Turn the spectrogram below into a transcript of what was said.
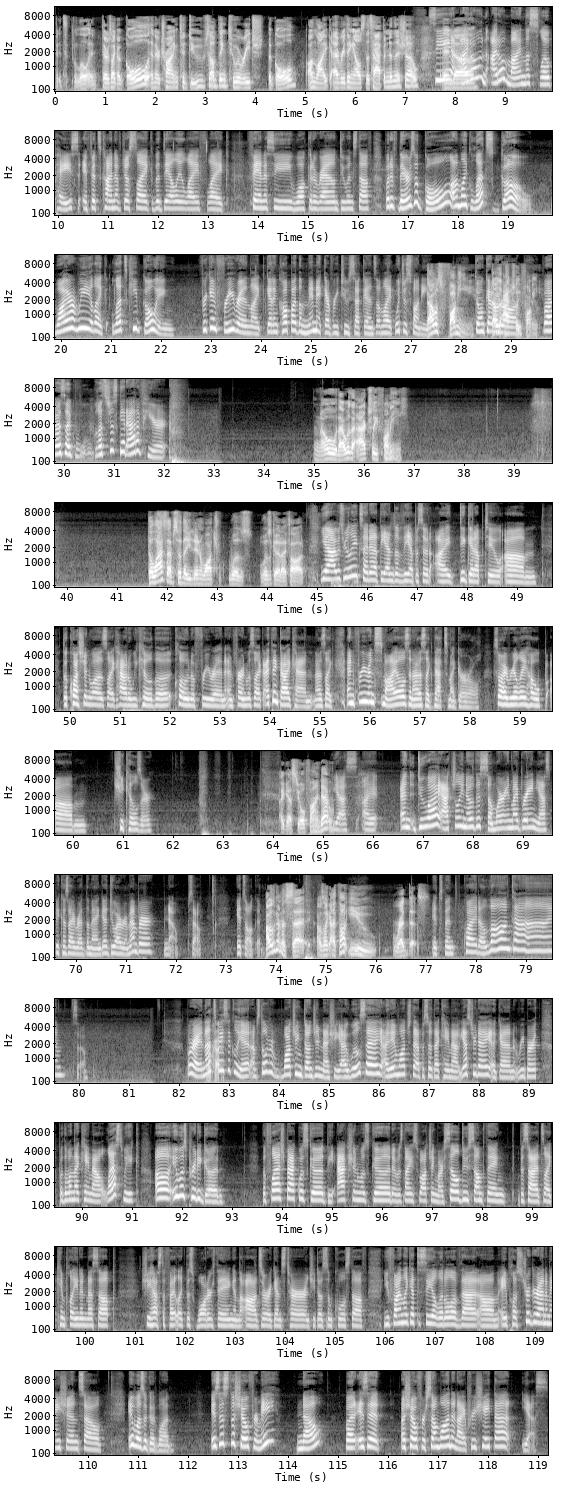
it's a little. There's like a goal, and they're trying to do something to reach the goal. Unlike everything else that's happened in this show. See, And, I uh, don't I don't mind the slow pace if it's kind of just like the daily life like fantasy walking around doing stuff. But if there's a goal, I'm like, let's go. Why aren't we like let's keep going? Freaking Frieren like getting caught by the mimic every 2 seconds. I'm like, which is funny. That was funny. Don't get that me wrong. That was actually funny. But I was like, let's just get out of here. No, that was actually funny. The last episode that you didn't watch was was good, I thought. Yeah, I was really excited at the end of the episode. I did get up to. Um, the question was like, how do we kill the clone of Frieren? And Fern was like, I think I can. And I was like, and Frieren smiles, and I was like, that's my girl. So I really hope um, she kills her. I guess you'll find out. Yes, I. And do I actually know this somewhere in my brain? Yes, because I read the manga. Do I remember? No. So it's all good. I was gonna say, I was like, I thought you read this. It's been quite a long time. So All right, and that's Okay. basically it. I'm still re- watching Dungeon Meshi. I will say I didn't watch the episode that came out yesterday, again, Rebirth, but the one that came out last week, uh, it was pretty good. The flashback was good, the action was good. It was nice watching Marcille do something besides like complain and mess up. She has to fight like this water thing, and the odds are against her, and she does some cool stuff. You finally get to see a little of that um, A plus trigger animation, so it was a good one. Is this the show for me? No. But is it a show for someone and I appreciate that? Yes.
